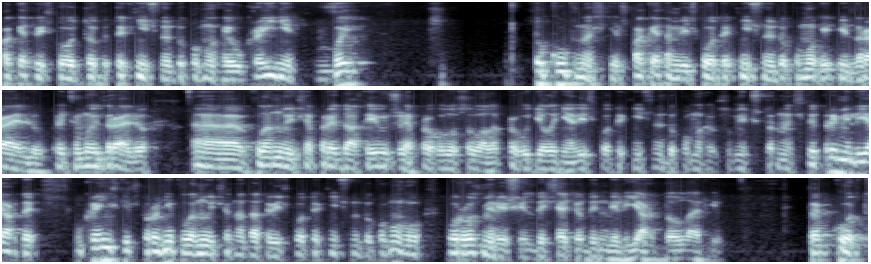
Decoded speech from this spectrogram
пакет військово-технічної допомоги Україні в сукупності з пакетом військово-технічної допомоги Ізраїлю. Причому Ізраїлю планується передати і вже проголосували про виділення військово-технічної допомоги в сумі 14,3 мільярди. Українській стороні планується надати військово-технічну допомогу у розмірі 61 мільярд доларів. Так от,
